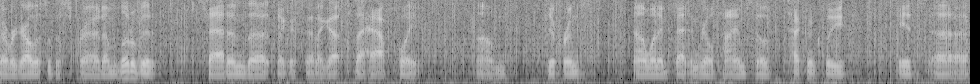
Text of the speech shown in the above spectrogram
uh, regardless of the spread. I'm a little bit saddened that, like I said, I got the half point um, difference uh, when I bet in real time. So technically, it's uh,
